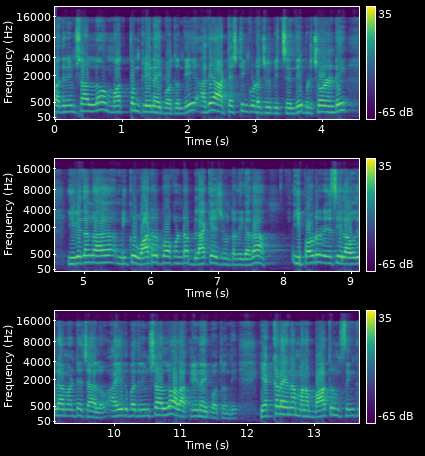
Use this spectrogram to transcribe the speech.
పది నిమిషాల్లో మొత్తం క్లీన్ అయిపోతుంది. అదే ఆ టెస్టింగ్ కూడా చూపించింది. ఇప్పుడు చూడండి ఈ విధంగా మీకు వాటర్ పోకుండా బ్లాకేజ్ ఉంటుంది కదా ఈ పౌడర్ వేసి ఇలా వదిలామంటే చాలు. ఐదు పది నిమిషాల్లో అలా క్లీన్ అయిపోతుంది. ఎక్కడైనా మన బాత్రూమ్ సింక్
